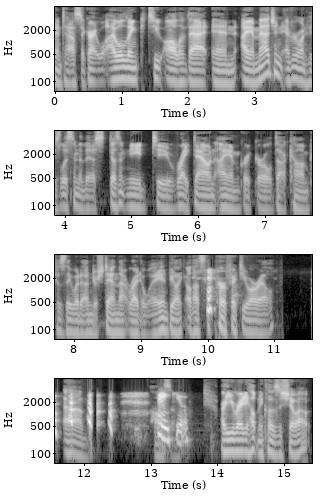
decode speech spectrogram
Fantastic. All right. Well, I will link to all of that. And I imagine everyone who's listened to this doesn't need to write down I am iamgritgirl.com because they would understand that right away and be like, oh, that's the perfect URL. Um, Thank you. Are you ready to help me close the show out?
